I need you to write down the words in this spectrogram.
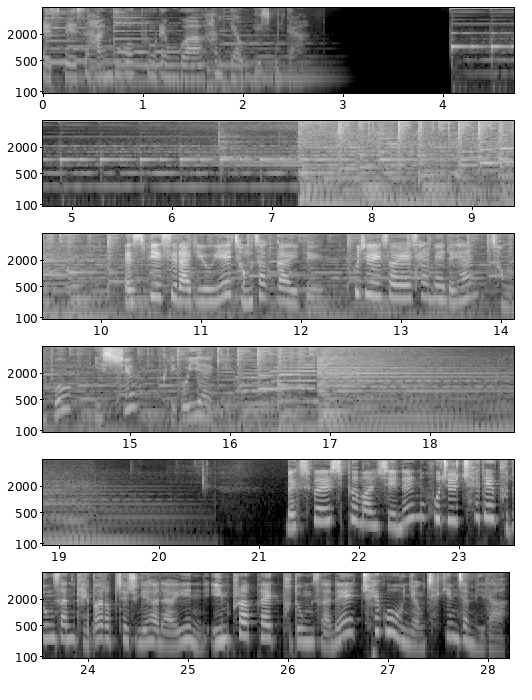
SBS 한국어 프로그램과 함께하고 계십니다. SBS 라디오의 정착 가이드, 호주에서의 삶에 대한 정보, 이슈, 그리고 이야기. 맥스웰 시프먼 씨는 호주 최대 부동산 개발업체 중의 하나인 인프라팩 부동산의 최고 운영 책임자입니다.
